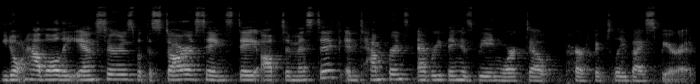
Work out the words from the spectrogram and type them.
you don't have all the answers, but the star is saying stay optimistic. and temperance, everything is being worked out perfectly by spirit.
